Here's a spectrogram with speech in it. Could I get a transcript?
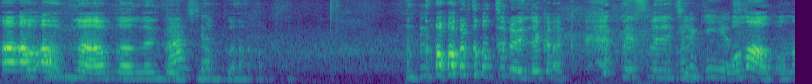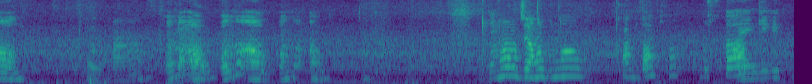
Aa, abla abla Allah için yapacaksın? abla. Orada otur öyle kanka. Besmele Bunu giyiyorsun. Onu al, onu al. Onu al, onu al, onu al. Onu al canım bunu al. Kanka Rengi git.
